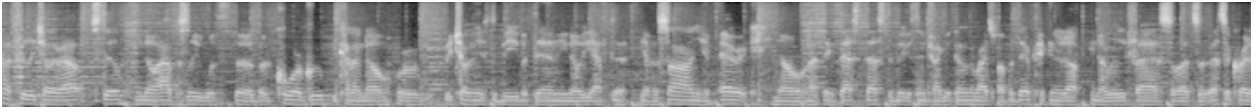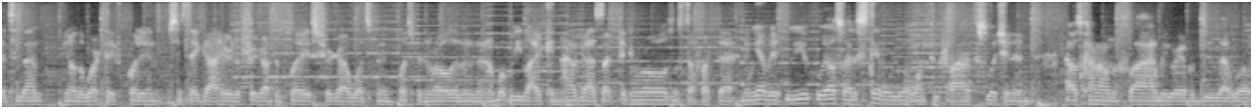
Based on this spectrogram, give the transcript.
Trying to feel each other out still. You know, obviously with the, the core group, you kind of know where each other needs to be. But then, you know, you have to you have Hassan, you have Eric. You know, I think that's that's the biggest thing, trying to get them in the right spot. But they're picking it up, you know, really fast. So that's a, that's a credit to them. You know, the work they've put in since they got here to figure out the plays, figure out what's been what's been rolling, and, and what we like, and how guys like pick and rolls and stuff like that. And we have we, we also had a stint where we went one through five switching, and that was kind of on the fly, and we were able to do that well.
